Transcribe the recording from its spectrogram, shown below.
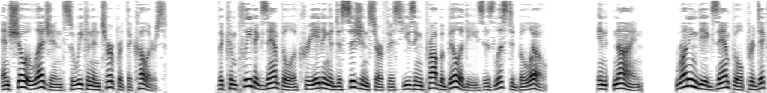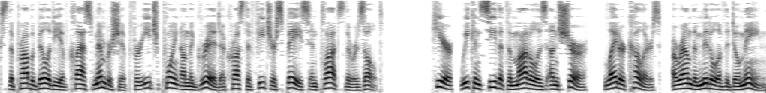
and show a legend so we can interpret the colors. The complete example of creating a decision surface using probabilities is listed below. In 9, Running the example predicts the probability of class membership for each point on the grid across the feature space and plots the result. Here, we can see that the model is unsure, lighter colors, around the middle of the domain,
